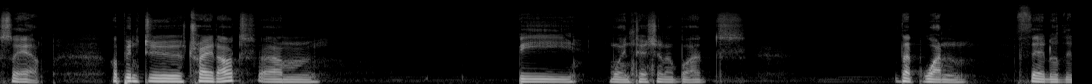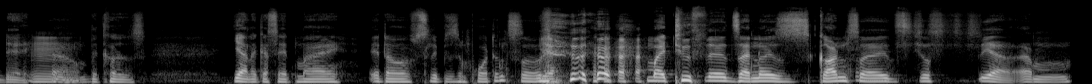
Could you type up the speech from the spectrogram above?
so yeah, hoping to try it out. Um, be more intentional about that one third of the day Mm. um, because yeah like i said my eight hours of sleep is important so Yeah. my two thirds i know is gone so it's just yeah um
